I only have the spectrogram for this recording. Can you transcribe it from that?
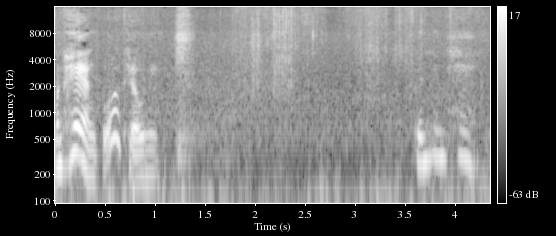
มันแห้งตัวแถวนี้ เป็นแห้งๆ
